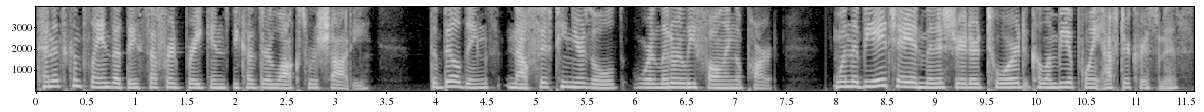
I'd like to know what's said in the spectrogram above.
Tenants complained that they suffered break ins because their locks were shoddy. The buildings, now 15 years old, were literally falling apart. When the BHA administrator toured Columbia Point after Christmas,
